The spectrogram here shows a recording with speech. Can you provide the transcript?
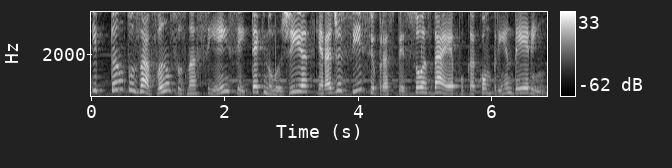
e tantos avanços na ciência e tecnologia que era difícil para as pessoas da época compreenderem.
